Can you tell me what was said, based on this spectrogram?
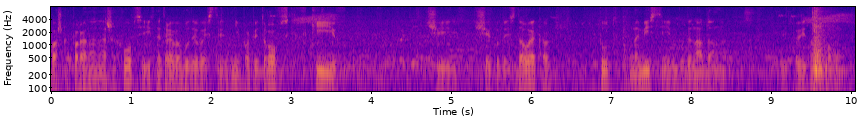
важко поранені наші хлопці, їх не треба буде везти в Дніпропетровськ, в Київ чи ще кудись далеко. Тут, на місці, їм буде надана відповідна допомога.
